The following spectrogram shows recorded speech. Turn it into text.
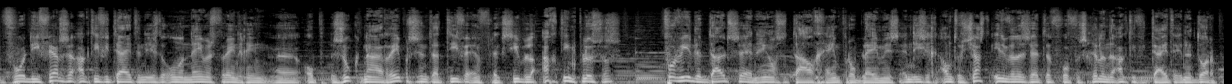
voor diverse activiteiten is de ondernemersvereniging eh, op zoek naar representatieve en flexibele 18-plussers... voor wie de Duitse en Engelse taal geen probleem is... en die zich enthousiast in willen zetten voor verschillende activiteiten in het dorp.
